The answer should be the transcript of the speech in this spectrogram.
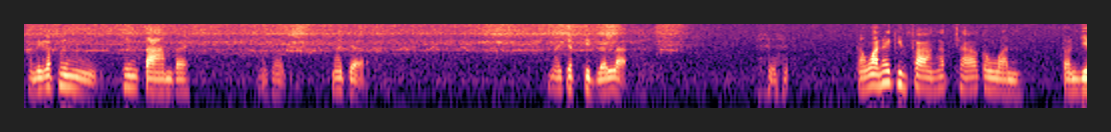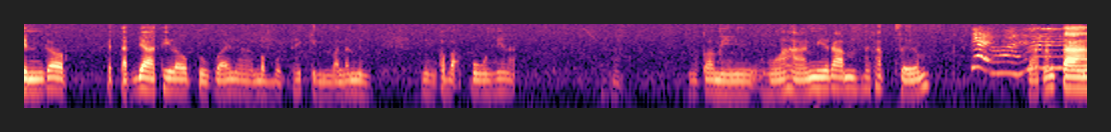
อันนี้ก็เพิ่งเพิ่งตามไปนะครับ น่าจะ น่าจะติดแล้วล่ะกลางวันให้กินฟางครับ เช้ากลางวัน ตอนเย็นก็ ไปตัดหญ้าที่เราปลูกไว้นะมาบดให้กินวันละหนึ่งหนึ่งกระบะปูนนี่แหละแล้วก็มีหัวอาหารมีรำนะครับ เสริมใช่ไหมกากน้ำตาล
